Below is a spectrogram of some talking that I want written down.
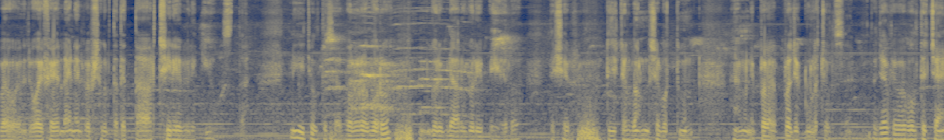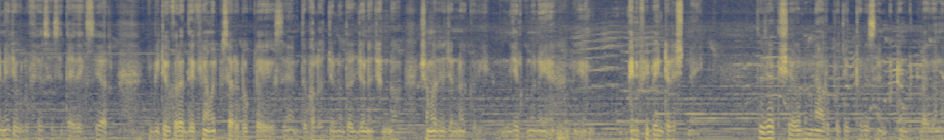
বা ওয়াইফাই লাইনের ব্যবসা করে, তাদের তার ছিঁড়ে বেড়ে কী অবস্থা? নিয়ে চলতেছে। বড়রা বড়, গরিবরা আরও গরিব। এই হলো দেশের ডিজিটাল বাংলাদেশের বর্তমান মানে প্রজেক্টগুলো চলছে। তো যাই হোক, এভাবে বলতে চাই না যেগুলো ফেস এসে, তাই দেখছি। আর ভিডিও করা দেখে আমার পিছনে আরও লোক লেগে গেছে। তো ভালোর জন্য, দশজনের জন্য, সমাজের জন্য করি। নিজের কোনো বেনিফিট বা ইন্টারেস্ট নেই। তো যাক সেগুলো মানে আরও প্রজেক্ট হবে সাইনবোর্ড টাইনবোর্ড লাগানো।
